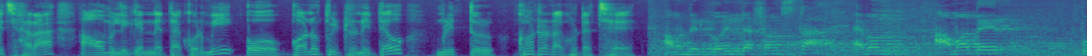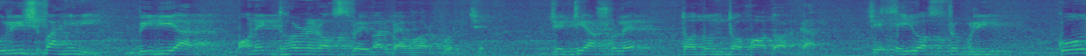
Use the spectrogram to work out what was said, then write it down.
এছাড়া আওয়ামী লীগের নেতাকর্মী ও গণপিটুনিতেও মৃত্যুর ঘটনা ঘটেছে। আমাদের গোয়েন্দা সংস্থা এবং আমাদের পুলিশ বাহিনী বিডিআর অনেক ধরনের অস্ত্র এবার ব্যবহার করেছে। যেটি আসলে তদন্ত হওয়া দরকার যে এই অস্ত্রগুলি কোন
